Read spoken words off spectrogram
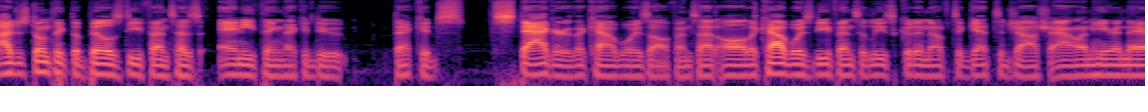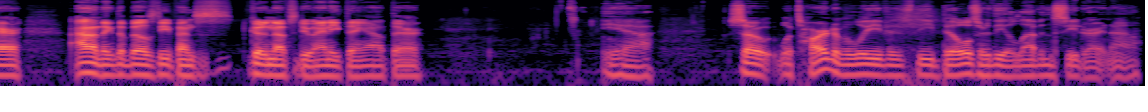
I just don't think the Bills defense has anything that could do that could stagger the Cowboys offense at all. The Cowboys defense at least good enough to get to Josh Allen here and there. I don't think the Bills defense is good enough to do anything out there. Yeah. So what's hard to believe is the Bills are the 11 seed right now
